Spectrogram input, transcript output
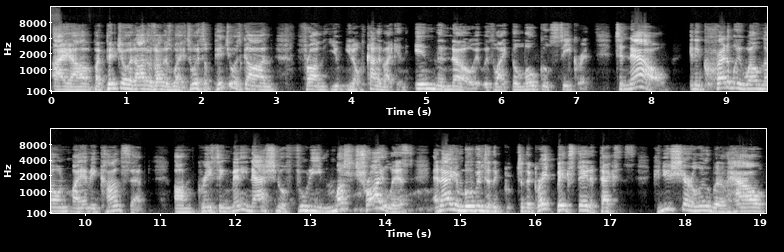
I uh, but Pincho and Otto's on his way. So listen, Pincho has gone from you you know kind of like an in the know. It was like the local secret to now an incredibly well known Miami concept. Um, gracing many national foodie must try lists, and now you're moving to the to the great big state of Texas. Can you share a little bit of how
